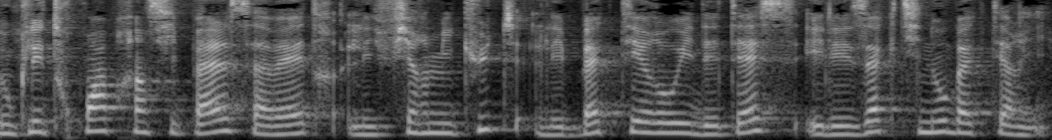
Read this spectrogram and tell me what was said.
Donc les trois principales, ça va être les firmicutes, les bactéroïdetes et les actinobactéries.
